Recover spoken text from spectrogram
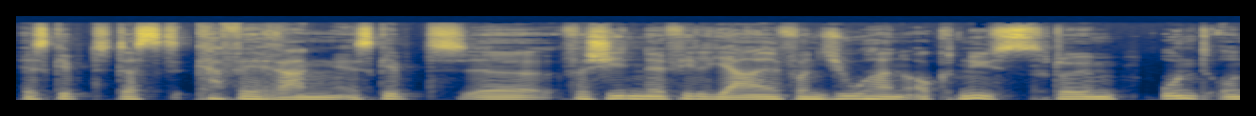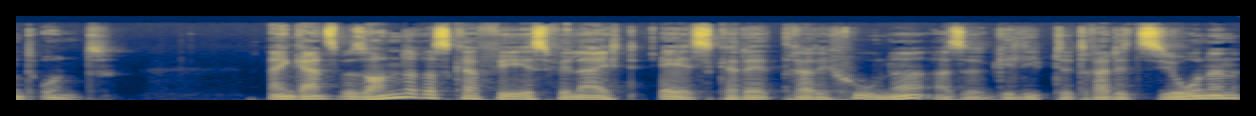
es gibt das Café Rang, es gibt äh, verschiedene Filialen von Johann och Nyström und, und, und. Ein ganz besonderes Café ist vielleicht Älskade Traditioner, also geliebte Traditionen.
